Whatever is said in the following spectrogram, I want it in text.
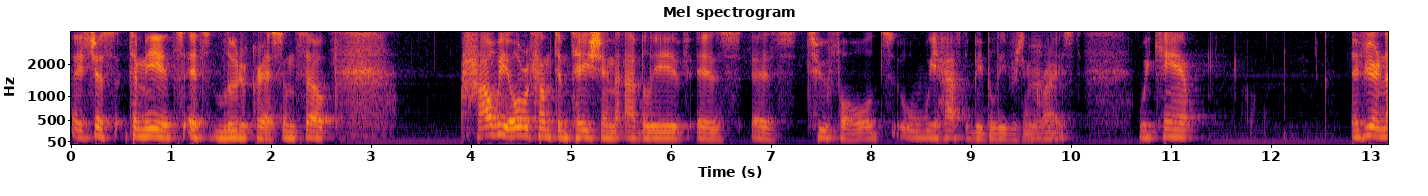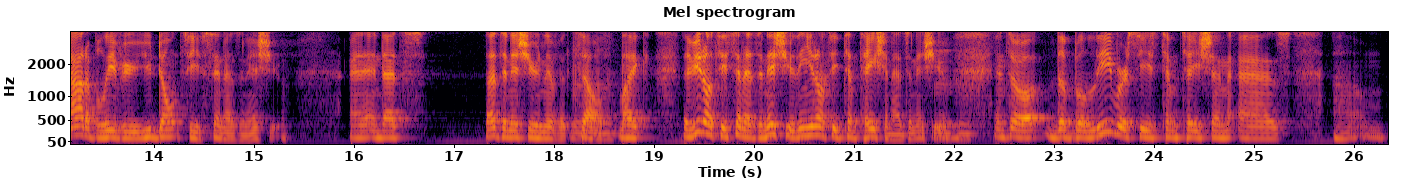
It's just to me it's it's ludicrous. And so how we overcome temptation, I believe, is is twofold. We have to be believers in mm-hmm. Christ. We can't if you're not a believer, you don't see sin as an issue. And, and that's that's an issue in of itself. Like if you don't see sin as an issue, then you don't see temptation as an issue. And so the believer sees temptation as um,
